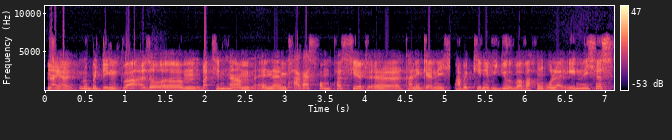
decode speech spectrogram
Naja, nur bedingt, wa? Also ähm, was hinten am Ende im Fahrgastraum passiert, äh, kann ich ja nicht, habe ich keine Videoüberwachung oder ähnliches.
